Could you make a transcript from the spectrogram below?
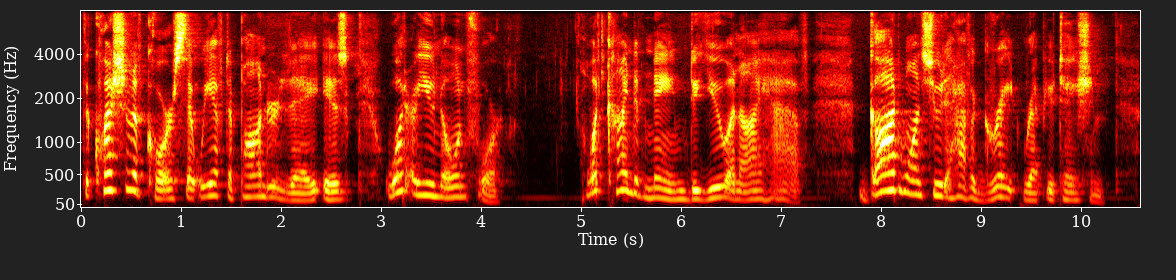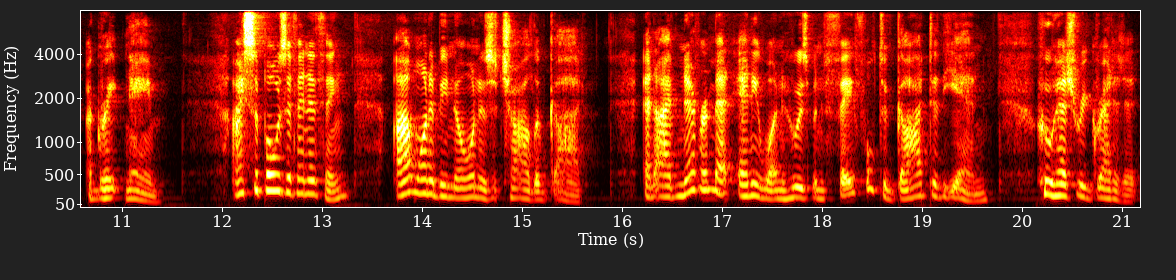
The question, of course, that we have to ponder today is what are you known for? What kind of name do you and I have? God wants you to have a great reputation, a great name. I suppose, if anything, I want to be known as a child of God. And I've never met anyone who has been faithful to God to the end who has regretted it.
